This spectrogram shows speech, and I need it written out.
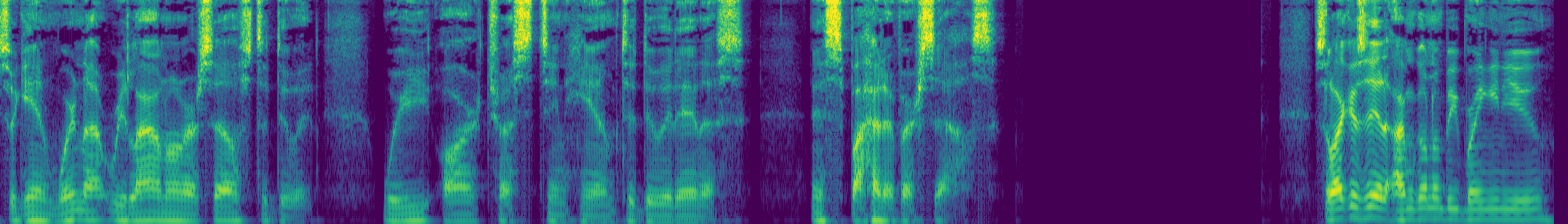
So again, we're not relying on ourselves to do it. We are trusting Him to do it in us, in spite of ourselves. So, like I said, I'm going to be bringing you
